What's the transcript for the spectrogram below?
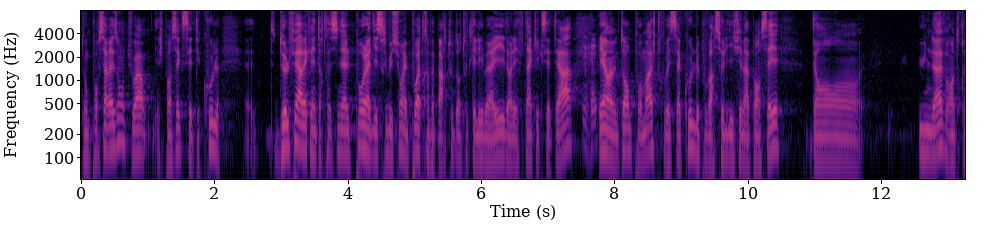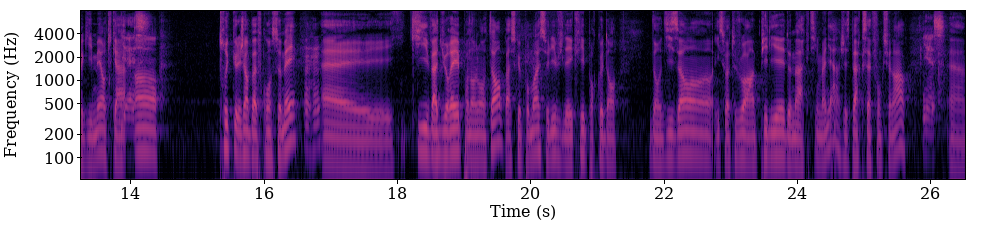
Donc pour ces raisons, tu vois, je pensais que c'était cool de le faire avec un éditeur traditionnel pour la distribution et pour être un peu partout dans toutes les librairies, dans les FNAC, etc. Mhm. Et en même temps, pour moi, je trouvais ça cool de pouvoir solidifier ma pensée dans une œuvre, entre guillemets, en tout cas un truc que les gens peuvent consommer, mhm. euh, qui va durer pendant longtemps, parce que pour moi, ce livre, je l'ai écrit pour que dans dans 10 ans, il soit toujours un pilier de Marketing Mania. J'espère que ça fonctionnera. Euh,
